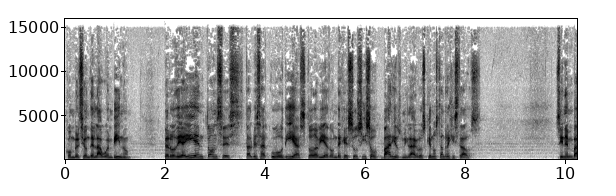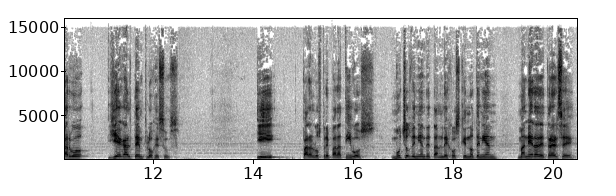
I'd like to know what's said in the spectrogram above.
conversión del agua en vino. Pero de ahí entonces, tal vez hubo días todavía donde Jesús hizo varios milagros que no están registrados. Sin embargo, llega al templo Jesús. Y para los preparativos, muchos venían de tan lejos que no tenían manera de traerse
